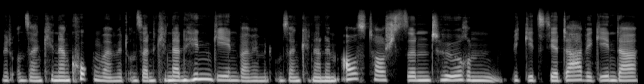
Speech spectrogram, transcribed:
mit unseren Kindern gucken, weil wir mit unseren Kindern hingehen, weil wir mit unseren Kindern im Austausch sind, hören, wie geht's dir da? Wir gehen da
